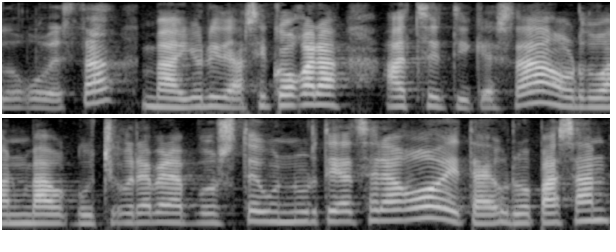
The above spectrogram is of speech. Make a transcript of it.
dugu, ez da? Ba, hori da, ziko gara atzetik, ez da? Orduan, ba, gutxi gara bera posteun urte atzerago, eta Europazan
